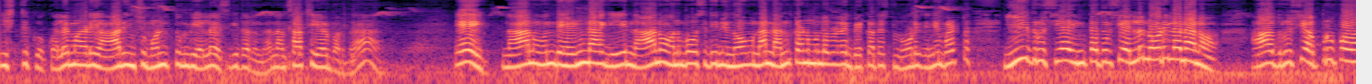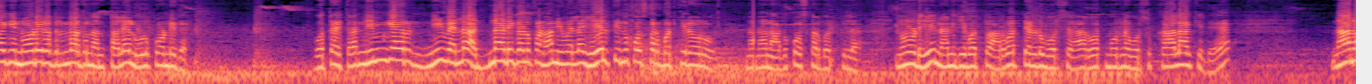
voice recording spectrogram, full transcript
ಇಷ್ಟು ಕೊಲೆ ಮಾಡಿ ಆರು ಇಂಚು ಮಣ್ಣು ತುಂಬಿ ಎಲ್ಲ ಎಸಗಿದಾರಲ್ಲ. ನಾನು ಸಾಕ್ಷಿ ಹೇಳ್ಬಾರ್ದ? ಏಯ್, ನಾನು ಒಂದು ಹೆಣ್ಣಾಗಿ ನಾನು ಅನುಭವಿಸಿದೀನಿ ನೋವು. ನಾನು ನನ್ನ ಕಣ್ಣು ಮುಂದೆ ಬೇಕಾದಷ್ಟು ನೋಡಿದ್ದೀನಿ ಬಟ್ ಈ ದೃಶ್ಯ, ಇಂಥ ದೃಶ್ಯ ಎಲ್ಲೂ ನೋಡಿಲ್ಲ ನಾನು. ಆ ದೃಶ್ಯ ಅಪರೂಪವಾಗಿ ನೋಡಿರೋದ್ರಿಂದ ಅದು ನನ್ನ ತಲೆಯಲ್ಲಿ ಉಳ್ಕೊಂಡಿದೆ. ಗೊತ್ತಾಯ್ತಾ? ನಿಮ್ಗೆ ಯಾರು ನೀವೆಲ್ಲ ಅಡ್ನಾಡಿಗಳು ಕಣ, ನೀವೆಲ್ಲ ಹೇಳ್ ತಿನ್ನಕ್ಕೋಸ್ಕರ ಬದುಕಿರೋರು. ನಾನು ಅದಕ್ಕೋಸ್ಕರ ಬರ್ತಿಲ್ಲ ನೋಡಿ ನನಗೆ ಇವತ್ತು ಅರವತ್ತೆರಡು ವರ್ಷ, ಅರವತ್ಮೂರನೇ ವರ್ಷ ಕಾಲ ಹಾಕಿದೆ ನಾನು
